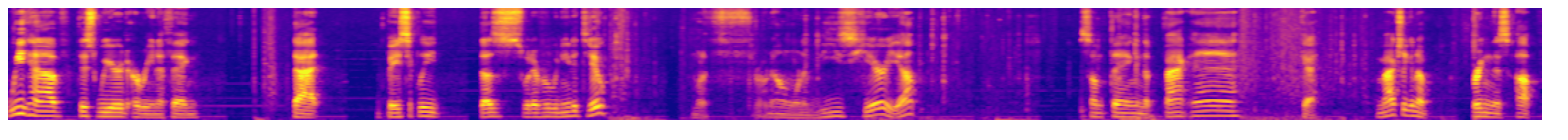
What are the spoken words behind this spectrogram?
we have this weird arena thing that basically does whatever we need it to do. I'm gonna throw down one of these here. Yep. Something in the back. Eh. Okay. I'm actually gonna bring this up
